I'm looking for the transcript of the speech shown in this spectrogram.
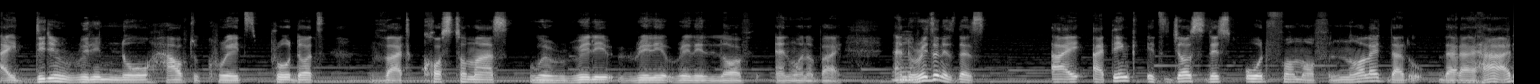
I didn't really know how to create products that customers will really, really, really love and want to buy. And the Mm. reason is this: I I think it's just this old form of knowledge that that I had,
